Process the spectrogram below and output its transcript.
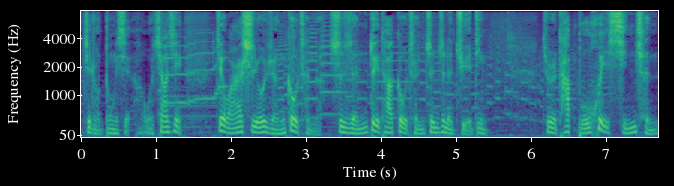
这种东西啊。我相信这玩意儿是由人构成的，是人对它构成真正的决定，就是它不会形成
